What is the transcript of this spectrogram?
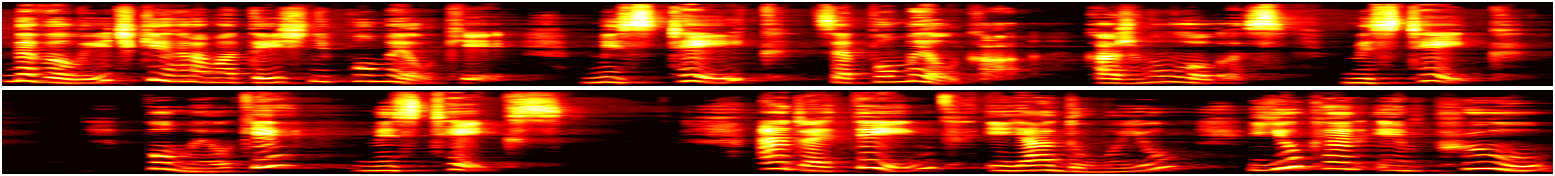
невеличкі граматичні помилки. Mistake – це помилка. Кажемо вголос. Mistake. Помилки mistakes. And I think, і я думаю, you can improve,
